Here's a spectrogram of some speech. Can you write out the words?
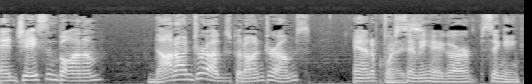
and Jason Bonham, not on drugs but on drums, and of course Nice. Sammy Hagar singing.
